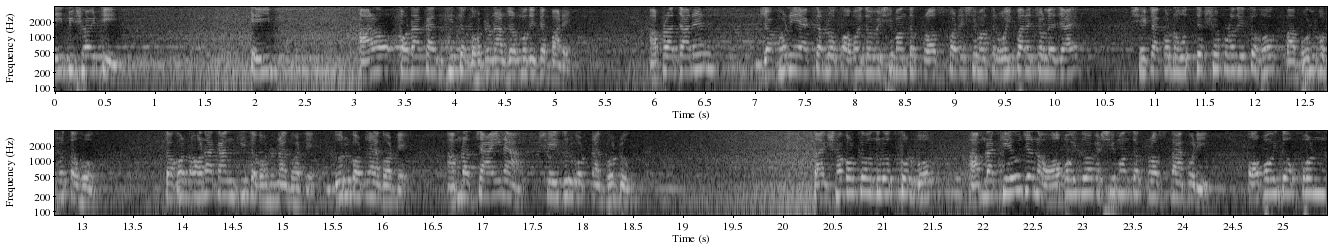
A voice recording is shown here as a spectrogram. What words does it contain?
এই বিষয়টি, এই আরও অনাকাঙ্ক্ষিত ঘটনার জন্ম দিতে পারে। আপনারা জানেন, যখনই একটা লোক অবৈধভাবে সীমান্ত ক্রস করে, সীমান্তের ওই পারে চলে যায়, সেটা কোনো উদ্দেশ্য প্রণোদিত হোক বা ভুলবশত হোক, তখন অনাকাঙ্ক্ষিত ঘটনা ঘটে, দুর্ঘটনা ঘটে। আমরা চাই না সেই দুর্ঘটনা ঘটুক। তাই সকলকে অনুরোধ করব, আমরা কেউ যেন অবৈধভাবে সীমান্ত ক্রস না করি, অবৈধ পণ্য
